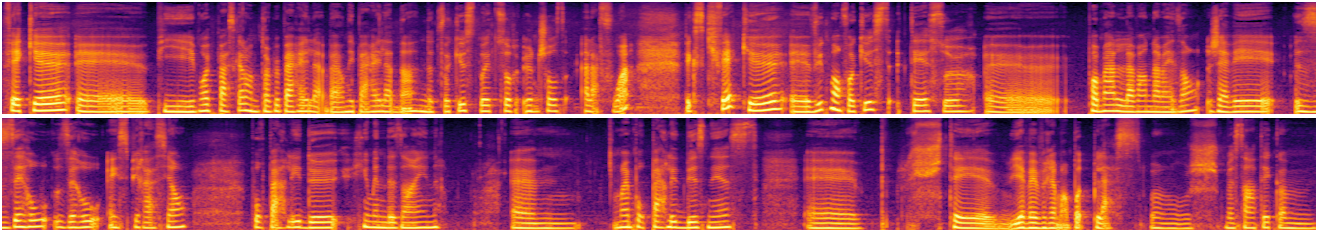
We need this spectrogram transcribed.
Fait que, euh, puis moi et Pascal, on est un peu pareil, là, ben, on est pareil là-dedans. Notre focus doit être sur une chose à la fois. Fait que ce qui fait que, euh, vu que mon focus était sur euh, pas mal la vente de la maison, j'avais zéro, zéro inspiration pour parler de human design, même pour parler de business. Il y avait vraiment pas de place. Je me sentais comme,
